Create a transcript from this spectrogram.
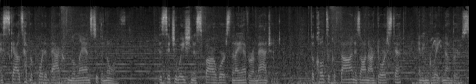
My scouts have reported back from the lands to the north. The situation is far worse than I ever imagined. The cult of Chthon is on our doorstep and in great numbers.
